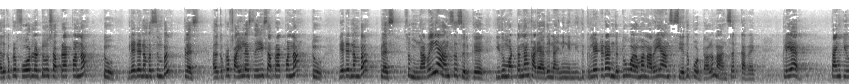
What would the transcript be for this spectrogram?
அதுக்கப்புறம் ஃபோரில் டூ சப்ராக்ட் பண்ணா two greater number symbol plus அதுக்கப்புறம் ஃபைவ்ல த்ரீ சப்ராக்ட் பண்ணா two greater number plus so நிறைய ஆன்சர்ஸ் இருக்கு. இது மட்டும் தான் கிடையாது. நான் நீங்க இதுக்கு ரிலேட்டடா இந்த டூ வரமா நிறைய ஆன்சர்ஸ் எது போட்டாலும் ஆன்சர் கரெக்ட் கிளியர் தேங்க்யூ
